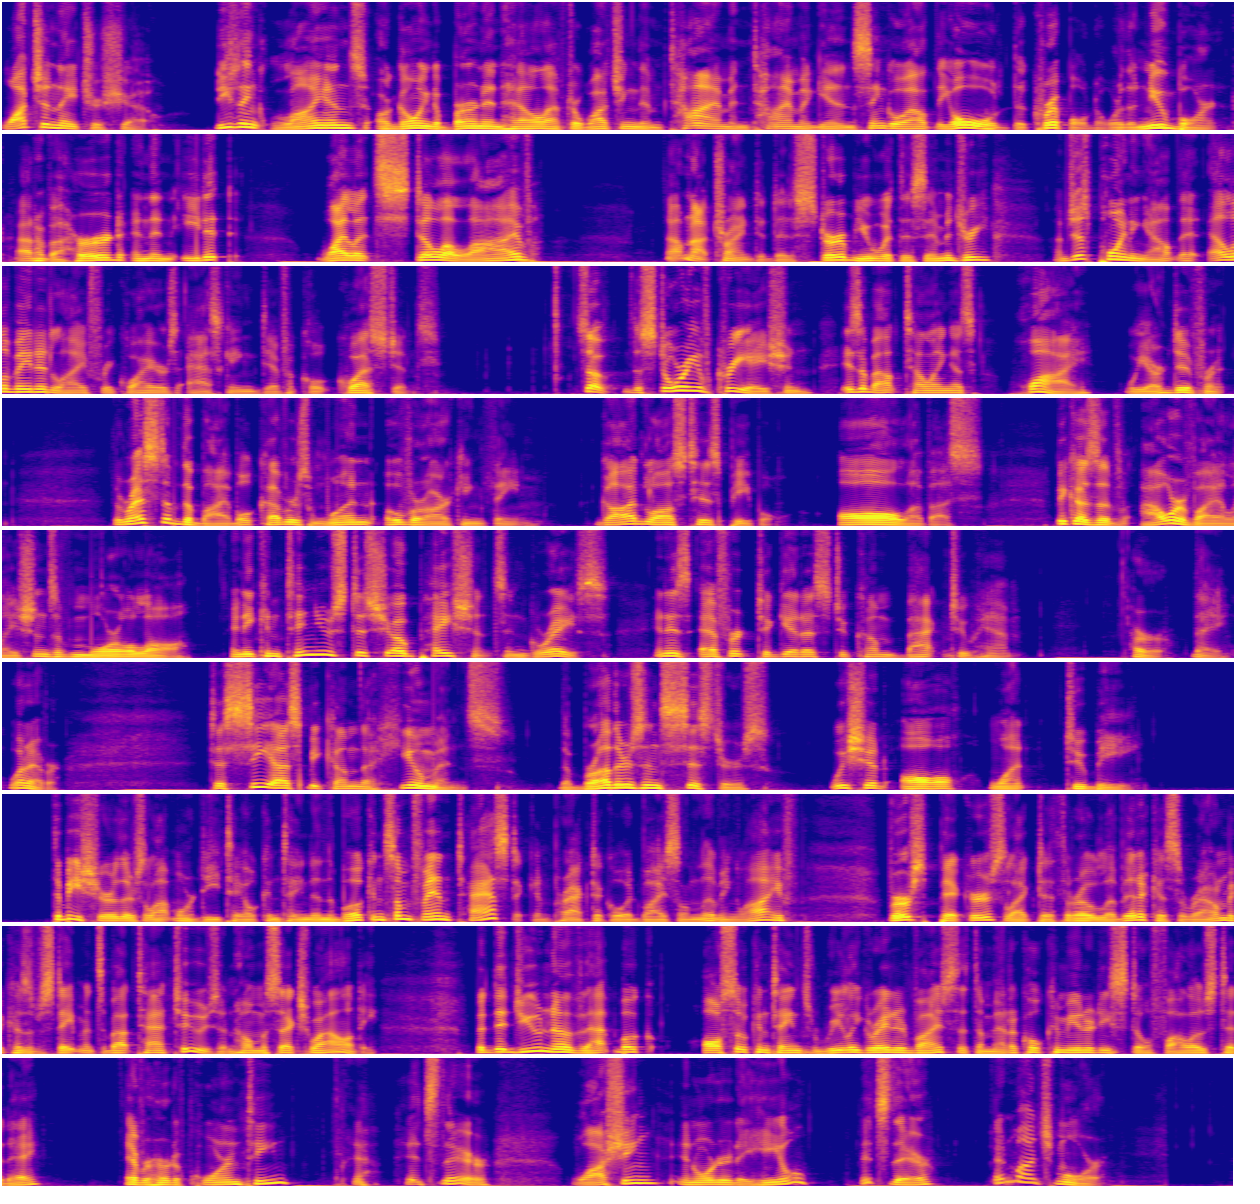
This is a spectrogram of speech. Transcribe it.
Watch a nature show. Do you think lions are going to burn in hell after watching them time and time again single out the old, the crippled, or the newborn out of a herd and then eat it while it's still alive? I'm not trying to disturb you with this imagery. I'm just pointing out that elevated life requires asking difficult questions. So, the story of creation is about telling us why we are different. The rest of the Bible covers one overarching theme God lost his people, all of us, because of our violations of moral law, and he continues to show patience and grace in his effort to get us to come back to him. Her, they, whatever. To see us become the humans, the brothers and sisters we should all want to be. To be sure, there's a lot more detail contained in the book and some fantastic and practical advice on living life. Verse pickers like to throw Leviticus around because of statements about tattoos and homosexuality. But did you know that book also contains really great advice that the medical community still follows today? Ever heard of quarantine? Yeah, it's there. Washing in order to heal? It's there. And much more.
